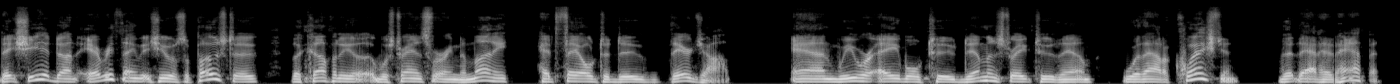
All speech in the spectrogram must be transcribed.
that she had done everything that she was supposed to. The company was transferring the money had failed to do their job. And we were able to demonstrate to them without a question that that had happened.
